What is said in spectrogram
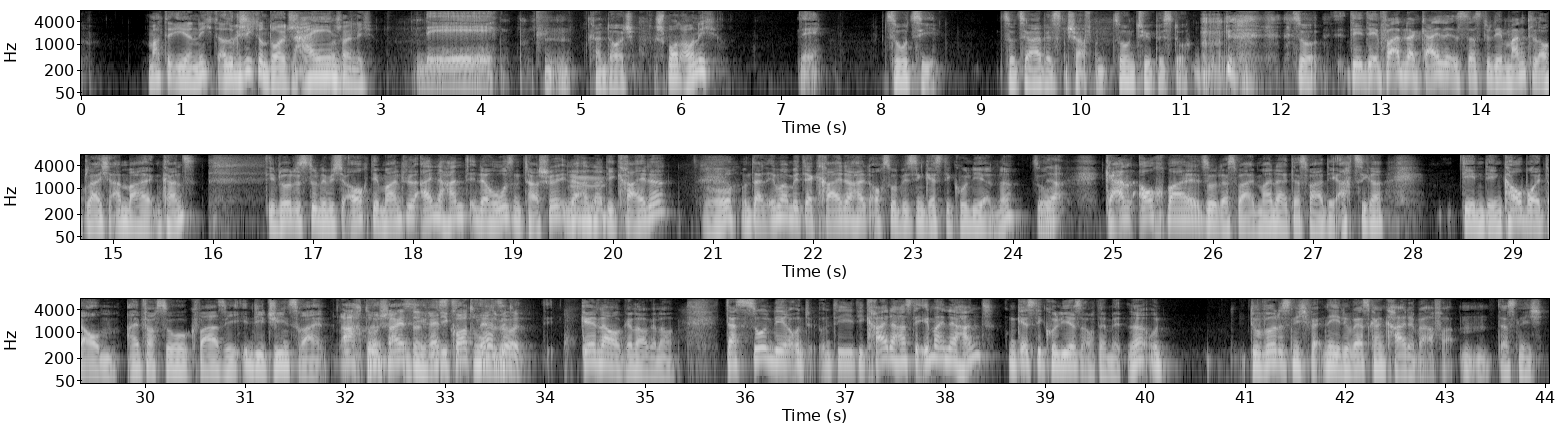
Mathe eher nicht. Also Geschichte und Deutsch. Nein. Wahrscheinlich. nee, Mhm, kein Deutsch. Sport auch nicht. Nee. Sozi. Sozialwissenschaften. So ein Typ bist du. so, die, die, vor allem das Geile ist, dass du den Mantel auch gleich anbehalten kannst. Den würdest du nämlich auch, den Mantel, eine Hand in der Hosentasche, in der anderen die Kreide. So. Und dann immer mit der Kreide halt auch so ein bisschen gestikulieren, ne? So. Ja. Gern auch mal, so, das war in meiner, das war die 80er, den, den Cowboy-Daumen einfach so quasi in die Jeans rein. Ach du Ne? Scheiße, Und Reste- die Korthose ne, so, bitte. Genau, genau, genau. Das so ein und, und die, die Kreide hast du immer in der Hand und gestikulierst auch damit, ne? Und du würdest nicht, nee, du wärst kein Kreidewerfer. Mm, mm, Das nicht.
